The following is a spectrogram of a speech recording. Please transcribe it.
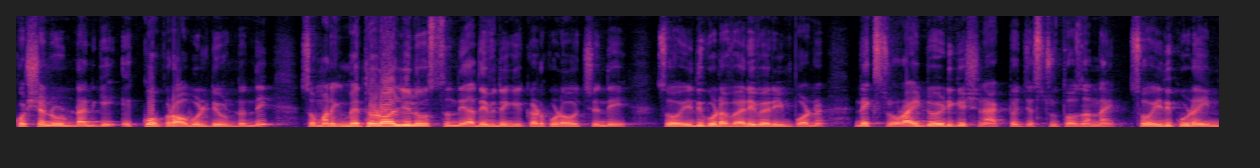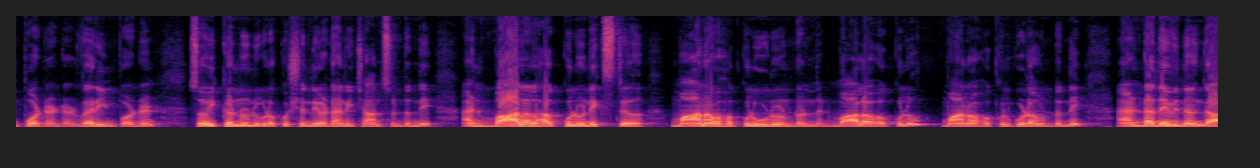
క్వశ్చన్ ఉండడానికి ఎక్కువ ప్రాబిలిటీ ఉంటుంది. సో మనకి మెథడాలజీలో వస్తుంది అదేవిధంగా ఇక్కడ కూడా వచ్చింది. సో ఇది కూడా very very important next right to education act వచ్చేసి టూ థౌసండ్ నైన్ సో ఇది కూడా important and very important so ఇక్కడ నుండి కూడా క్వశ్చన్ దిగడానికి ఛాన్స్ ఉంటుంది. అండ్ బాలల హక్కులు నెక్స్ట్ మానవ హక్కులు కూడా ఉంటుందండి. బాల హక్కులు మానవ హక్కులు కూడా ఉంటుంది. అండ్ అదేవిధంగా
